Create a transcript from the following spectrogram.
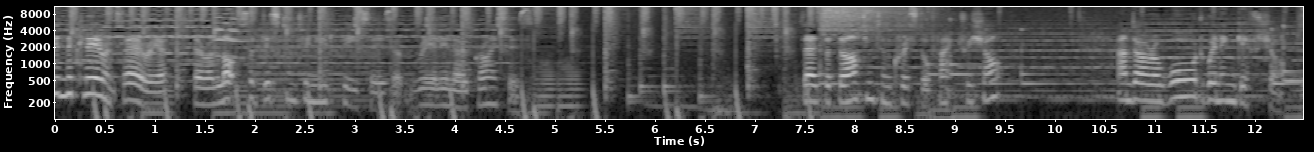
in the clearance area there are lots of discontinued pieces at really low prices. There's the Dartington Crystal Factory Shop and our award-winning gift shops,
